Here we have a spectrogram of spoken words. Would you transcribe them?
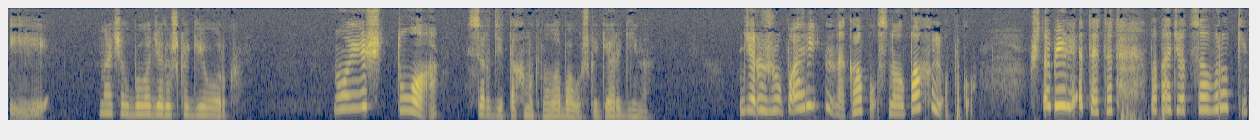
И... Начал было дедушка Георг. Ну и что? Сердито хмыкнула бабушка Георгина. Держу пари на капустную похлебку, что билет этот попадется в руки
